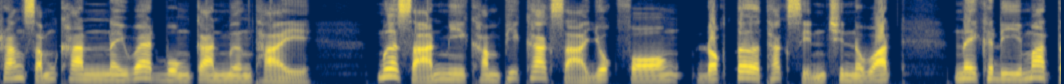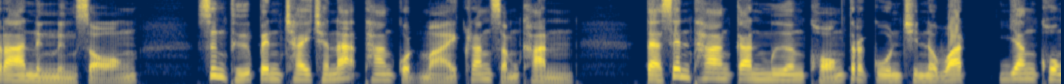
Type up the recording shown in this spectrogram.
ครั้งสำคัญในแวดวงการเมืองไทย เมื่อศาลมีคำพิพากษายกฟ้อง ดรทักษิณชินวัตรในคดีมาตรา 112 ซึ่งถือเป็นชัยชนะทางกฎหมายครั้งสำคัญ แต่เส้นทางการเมืองของตระกูลชินวัตรยังคง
